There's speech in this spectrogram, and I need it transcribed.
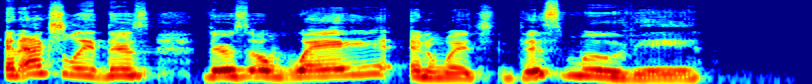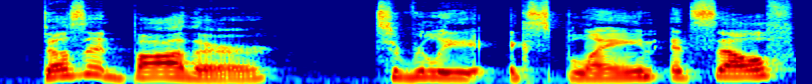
And actually, there's there's a way in which this movie doesn't bother to really explain itself.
